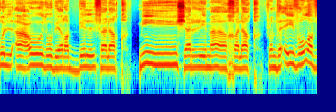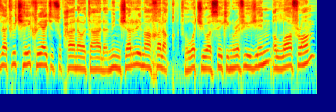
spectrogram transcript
قل أعوذ برب الفلق من شر ما خلق from the evil of that which he created subhanahu wa ta'ala min sharri ma khalaq for what you are seeking refuge in Allah from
